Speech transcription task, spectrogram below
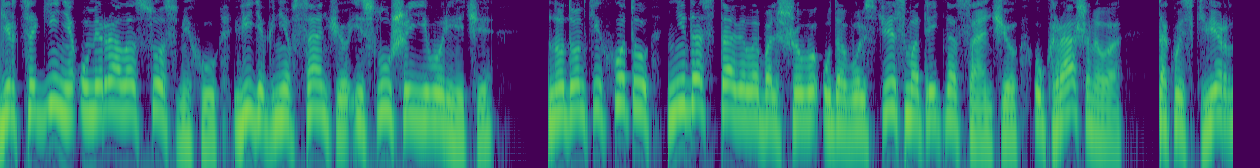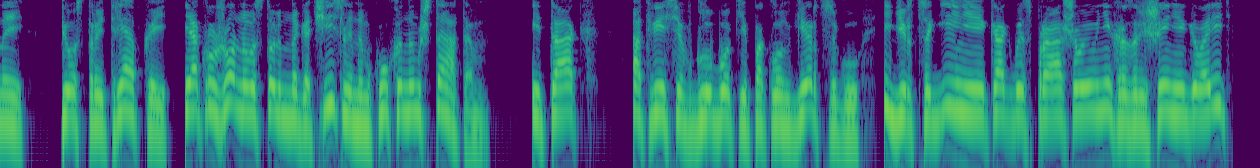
Герцогиня умирала со смеху, видя гнев Санчо и слушая его речи. Но Дон Кихоту не доставило большого удовольствия смотреть на Санчо, украшенного такой скверной пестрой тряпкой и окруженного столь многочисленным кухонным штатом. Итак, отвесив глубокий поклон герцогу и герцогине, как бы спрашивая у них разрешения говорить,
